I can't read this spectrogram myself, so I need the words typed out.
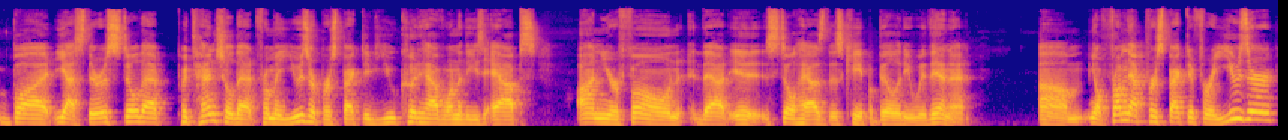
But yes, there is still that potential that from a user perspective, you could have one of these apps on your phone that is, still has this capability within it. Um, you know, from that perspective, for a user,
